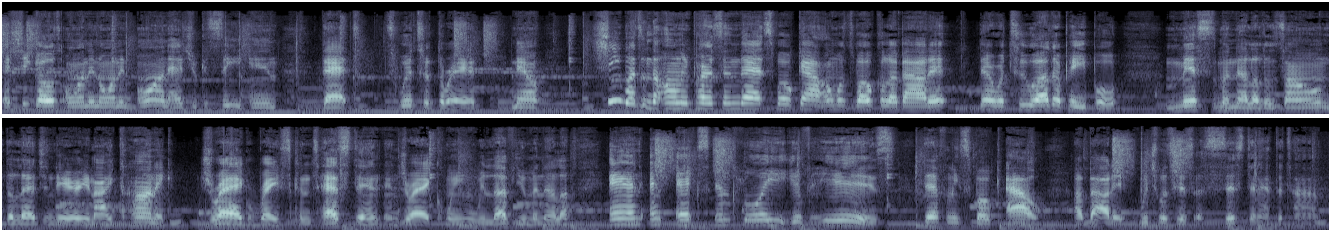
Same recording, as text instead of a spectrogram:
And she goes on and on and on, as you can see in that Twitter thread. Now, she wasn't the only person that spoke out and was vocal about it. There were two other people. Miss Manila Luzon, the legendary and iconic drag race contestant and drag queen. We love you, Manila. And an ex employee of his definitely spoke out about it, which was his assistant at the time.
